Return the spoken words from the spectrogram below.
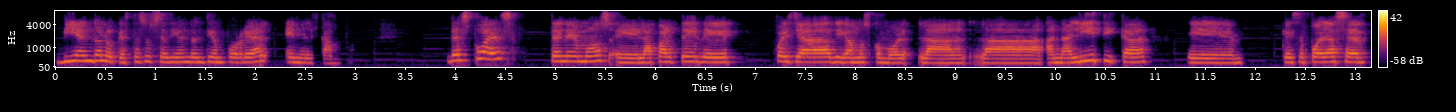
viendo lo que está sucediendo en tiempo real en el campo. Después tenemos eh, la parte de, pues ya digamos como la, analítica eh, que se puede hacer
